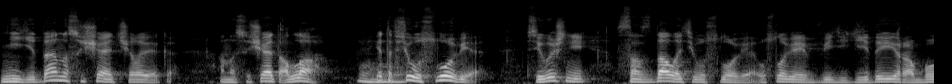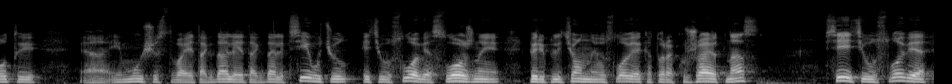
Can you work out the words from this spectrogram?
не еда насыщает человека, а насыщает Аллах. Угу. Это все условия. Всевышний создал эти условия. Условия в виде еды, работы, э, имущества и так далее, и так далее. Все эти условия, сложные, переплетенные условия, которые окружают нас, Все эти условия,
